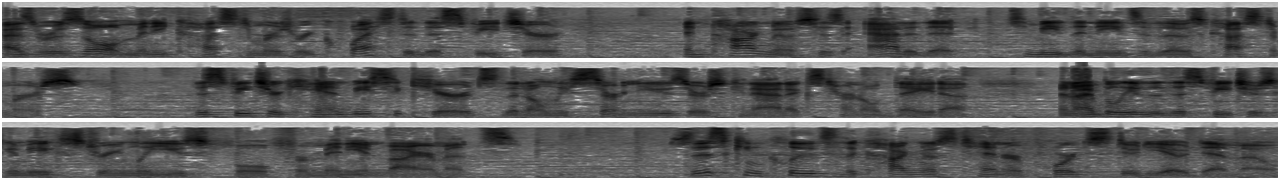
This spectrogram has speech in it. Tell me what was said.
As a result, many customers requested this feature, and Cognos has added it to meet the needs of those customers. This feature can be secured so that only certain users can add external data, and I believe that this feature is going to be extremely useful for many environments. So this concludes the Cognos 10 Report Studio demo.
